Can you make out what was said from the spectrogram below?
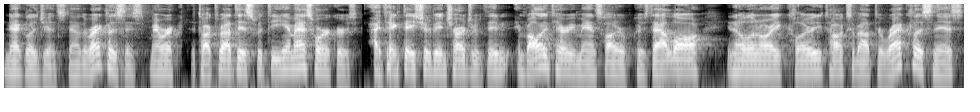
negligence. Now, the recklessness, remember, they talked about this with the EMS workers. I think they should have been charged with involuntary manslaughter because that law in Illinois clearly talks about the recklessness.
